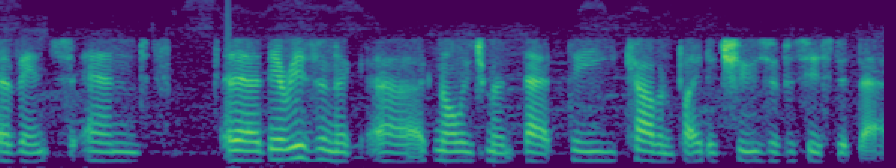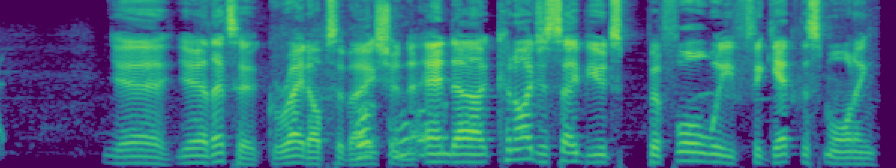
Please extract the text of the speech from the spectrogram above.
events, and uh, there is an uh, acknowledgement that the carbon plated shoes have assisted that. Yeah, yeah, that's a great observation. and uh, can I just say, Buetts, before we forget this morning,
